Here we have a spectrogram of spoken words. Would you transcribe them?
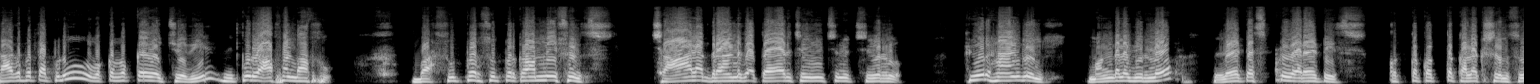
కాకపోతే అప్పుడు ఒక్క ఒక్క వచ్చేది. ఇప్పుడు ఆఫ్ అండ్ ఆఫ్ బా సూపర్ సూపర్ కాంబినేషన్స్ చాలా గ్రాండ్గా తయారు చేయించిన చీరలు. ప్యూర్ హ్యాండ్లూమ్స్ మంగళగిరిలో లేటెస్ట్ వెరైటీస్ కొత్త కొత్త కలెక్షన్స్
